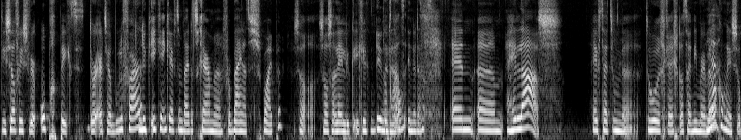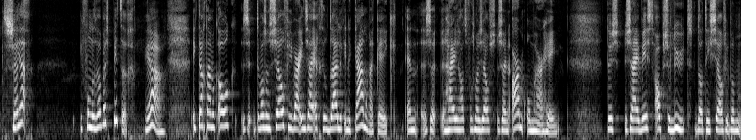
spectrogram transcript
Die selfie is weer opgepikt door RTL Boulevard. Luc Ikink heeft hem bij dat scherm eh, voorbij laten swipen. Zo, zoals alleen Luc ik dat kan. inderdaad. En ehm, helaas heeft hij toen eh, te horen gekregen dat hij niet meer Ja. welkom is op de set. Ja. Ik vond het wel best pittig. ja. Ik dacht namelijk ook, er was een selfie waarin zij echt heel duidelijk in de camera keek. En ze, hij had volgens mij zelfs zijn arm om haar heen. Dus zij wist absoluut dat die selfie op, dat-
